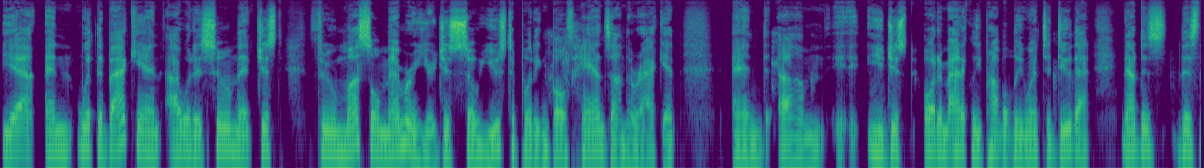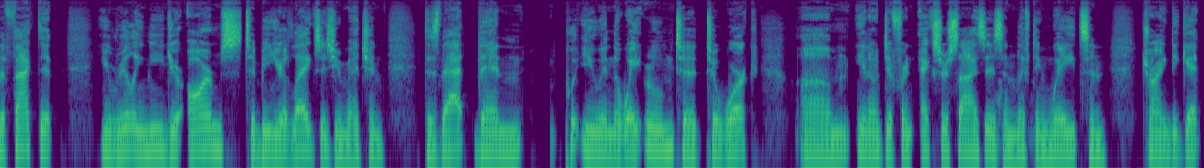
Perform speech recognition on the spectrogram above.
Yeah, and with the backhand, I would assume that just through muscle memory, you're just so used to putting both hands on the racket, and um, i- you just automatically probably went to do that. Now, does does the fact that you really need your arms to be your legs, as you mentioned, does that then put you in the weight room to to work, um, you know, different exercises and lifting weights and trying to get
